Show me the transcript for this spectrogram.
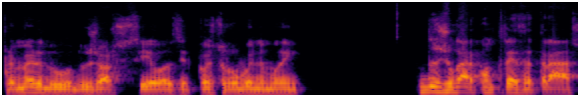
primeiro do, do Jorge Silas e depois do Rubino Amorim de jogar com três atrás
